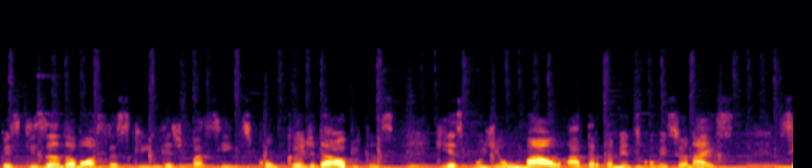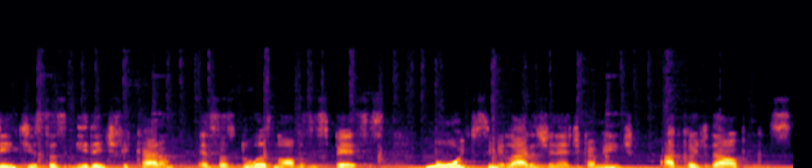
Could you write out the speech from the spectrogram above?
pesquisando amostras clínicas de pacientes com Candida albicans que respondiam mal a tratamentos convencionais, cientistas identificaram essas duas novas espécies muito similares geneticamente à Candida albicans.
